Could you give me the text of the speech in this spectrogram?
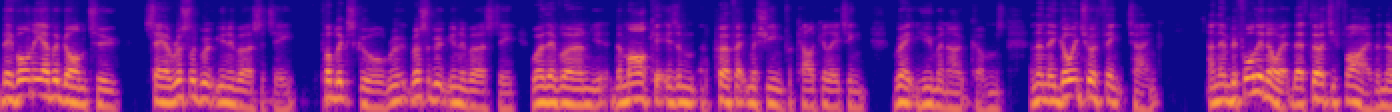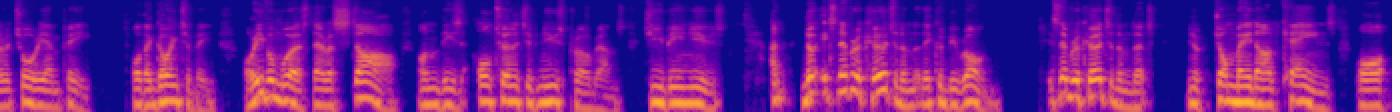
they've only ever gone to, say, a Russell Group University, public school, Russell Group University, where they've learned the market is a perfect machine for calculating great human outcomes. And then they go into a think tank. And then before they know it, they're 35 and they're a Tory MP, or they're going to be. Or even worse, they're a star on these alternative news programs, GB News. And no, it's never occurred to them that they could be wrong. It's never occurred to them that, you know, John Maynard Keynes or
